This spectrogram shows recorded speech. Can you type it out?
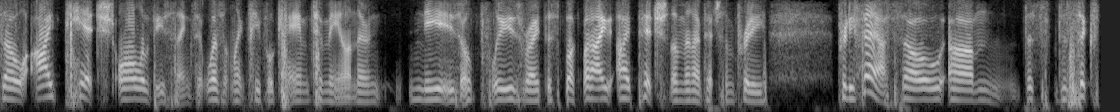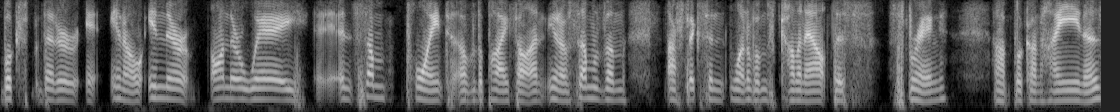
So I pitched all of these things. It wasn't like people came to me on their knees, "Oh, please write this book," but I I pitched them and I pitched them pretty pretty fast. So um, the the six books that are you know in their on their way in some point of the Python. You know, some of them are fixing. One of them's coming out this spring. A book on hyenas.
